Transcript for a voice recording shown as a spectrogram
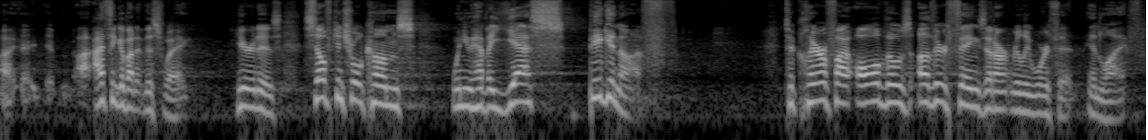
I, I think about it this way here it is. Self control comes when you have a yes big enough to clarify all those other things that aren't really worth it in life.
